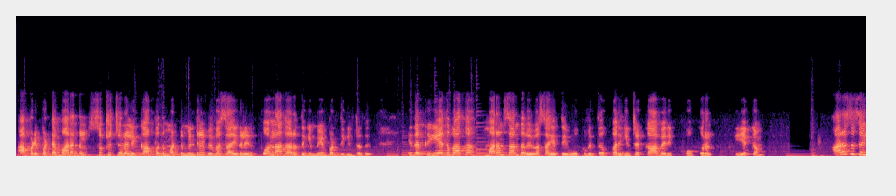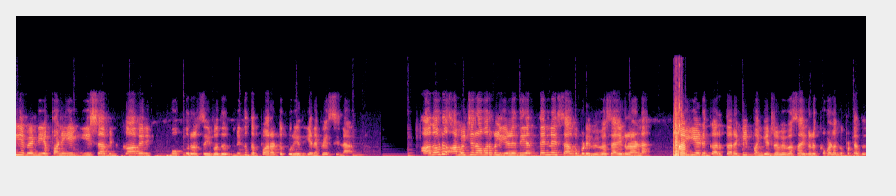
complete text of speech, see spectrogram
அப்படிப்பட்ட மரங்கள் சுற்றுச்சூழலை காப்பது மட்டுமின்றி விவசாயிகளின் பொருளாதாரத்தையும் மேம்படுத்துகின்றது. இதற்கு ஏதுவாக மரம் சார்ந்த விவசாயத்தை ஊக்குவித்து வருகின்ற காவேரி கூக்குரல் இயக்கம் அரசு செய்ய வேண்டிய பணியை ஈஷாவின் காவேரி கூக்குரல் செய்வது மிகுந்த பாராட்டுக்குரியது என பேசினார். அதோடு அமைச்சர் அவர்கள் எழுதிய தென்னை சாகுபடி விவசாயிகளான கையேடு கருத்தரங்கில் பங்கேற்ற விவசாயிகளுக்கு வழங்கப்பட்டது.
